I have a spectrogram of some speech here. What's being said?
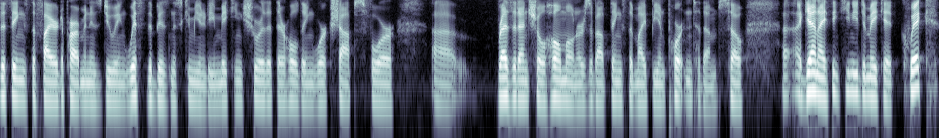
the things the fire department is doing with the business community, making sure that they're holding workshops for uh, residential homeowners about things that might be important to them. So, uh, again, I think you need to make it quick,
